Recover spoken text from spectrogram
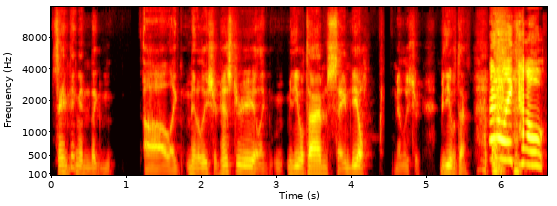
Same thing in like uh like Middle Eastern history, like medieval times. Same deal. Middle Eastern medieval time. I like how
